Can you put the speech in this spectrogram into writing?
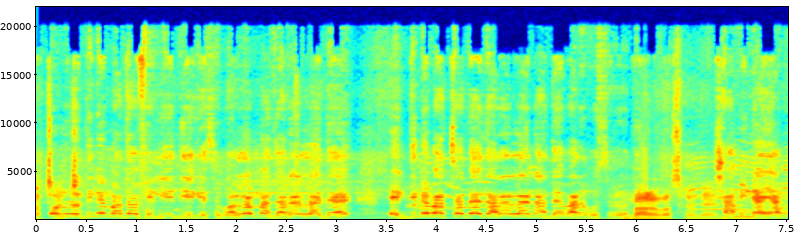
আচ্ছা পনেরো দিনের মাথা ফেলিয়ে দিয়ে গেছে। বললাম না যারা আল্লাহ দেয় একদিনে বাচ্চা দেয় যারা আল্লাহ না দেয় বারো বারো বছর দেয়। স্বামী নাই। আমি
